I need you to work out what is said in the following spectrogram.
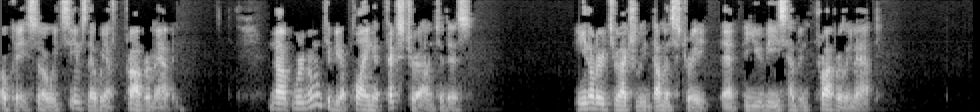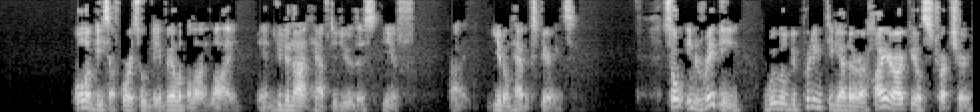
Okay, so it seems that we have proper mapping. Now we're going to be applying a texture onto this in order to actually demonstrate that the UVs have been properly mapped. All of these, of course, will be available online, and you do not have to do this if uh, you don't have experience. So in rigging, we will be putting together a hierarchical structure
